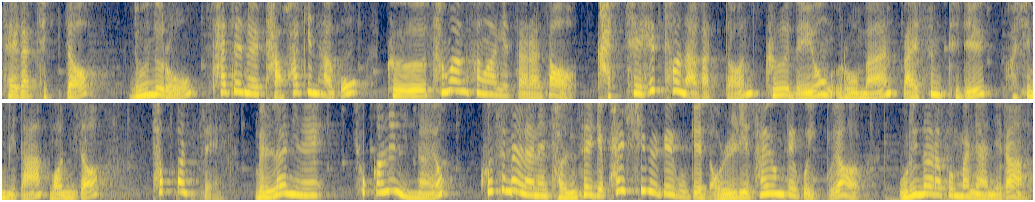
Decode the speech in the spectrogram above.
제가 직접 눈으로 사진을 다 확인하고 그 상황 상황에 따라서 같이 헤쳐나갔던 그 내용으로만 말씀드릴 것입니다. 먼저 첫 번째, 멜라닌의 효과는 있나요? 코스멜라는 전 세계 80여 개국에 널리 사용되고 있고요. 우리나라뿐만이 아니라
